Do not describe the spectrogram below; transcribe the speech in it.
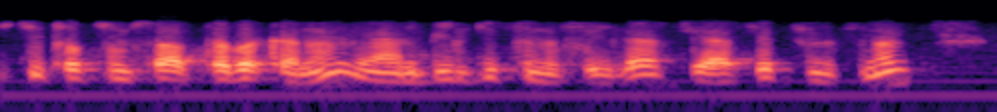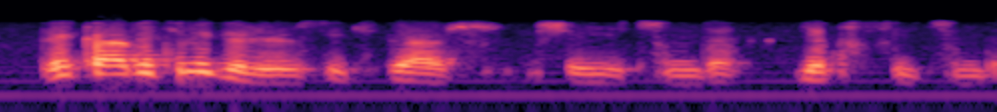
iki toplumsal tabakanın yani bilgi sınıfıyla siyaset sınıfının rekabetini görüyoruz iktidar şeyi içinde, yapısı içinde.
